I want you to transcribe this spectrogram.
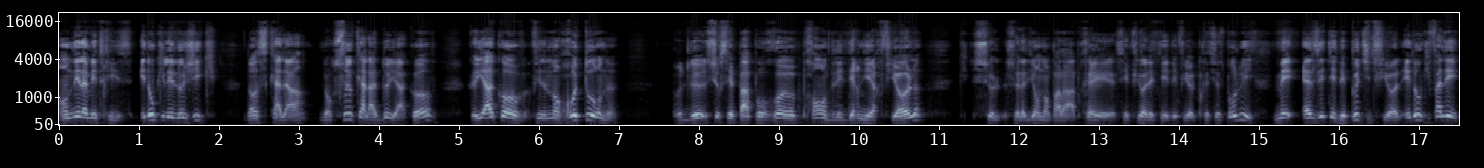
en ait la maîtrise. Et donc il est logique dans ce cas-là, dans ce cas-là de Yaakov, que Yaakov finalement retourne sur ses pas pour reprendre les dernières fioles. cela dit, on en parlera après, ces fioles étaient des fioles précieuses pour lui, mais elles étaient des petites fioles, et donc il fallait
